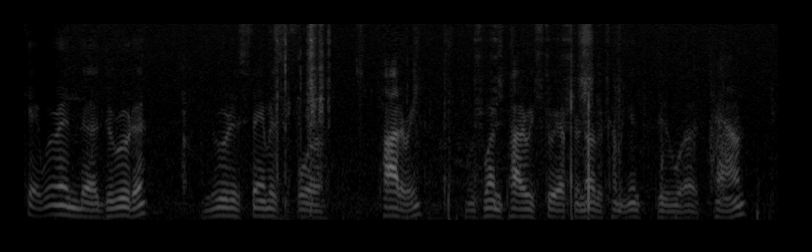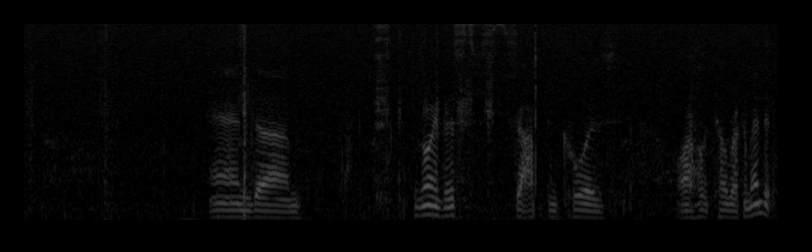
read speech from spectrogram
Okay, we're in uh, Deruta. Deruta is famous for pottery. There's one pottery store after another coming into uh, town. And um, we're going to this shop because our hotel recommended it.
